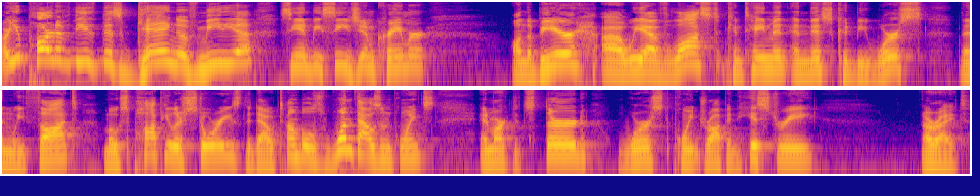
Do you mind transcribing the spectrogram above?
Are you part of this gang of media? CNBC, Jim Cramer. On the beer, uh, we have lost containment, and this could be worse than we thought. Most popular stories the Dow tumbles 1,000 points and marked its third worst point drop in history. All right.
